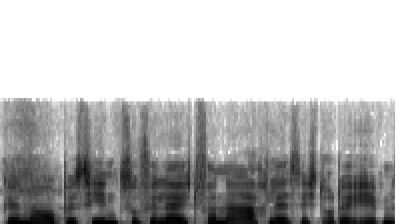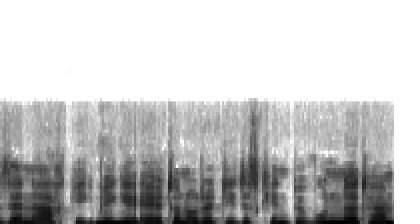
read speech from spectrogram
Genau, bis hin zu vielleicht vernachlässigt oder eben sehr nachgiebige mhm. Eltern oder die das Kind bewundert haben.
